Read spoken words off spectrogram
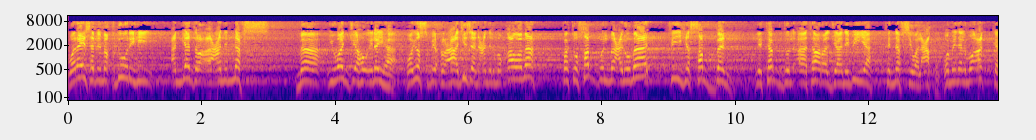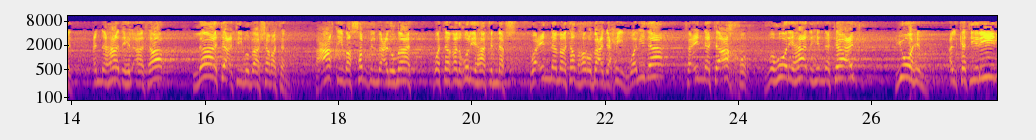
وليس بمقدوره أن يدرأ عن النفس ما يوجه إليها ويصبح عاجزا عن المقاومة فتصب المعلومات فيه صبا لتبدو الآثار الجانبية في النفس والعقل. ومن المؤكد أن هذه الآثار لا تأتي مباشرة. عقب صب المعلومات وتغلغلها في النفس وإنما تظهر بعد حين. ولذا فإن تأخر ظهور هذه النتائج يوهم الكثيرين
